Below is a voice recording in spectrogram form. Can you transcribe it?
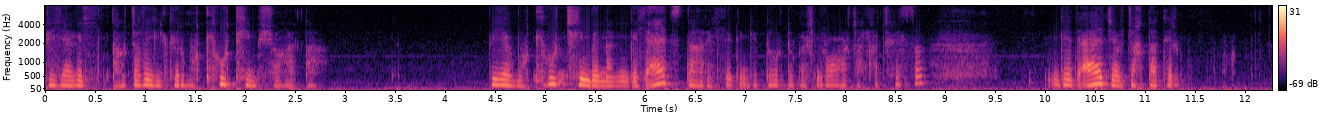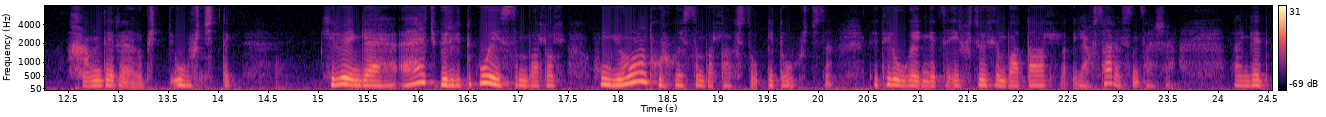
би яг л тогжорын хилдгэр бүтлгүүтх юм биш байгаа да. Би яг бүтлгүүчих юм байна ингээл айцтайгаар эхлээд ингээд дөрдөг байшин руу орж алхаж эхэлсэн. Ингээд айж явж байхдаа тэр хан дээр үг бичдэг. Хэрвээ ингээ айж бэргдэггүй байсан бол хүн юунд хүрэх байсан болоо гэсэн гэдэг үг бичсэн. Тэгээ тэр үгээ ингээд эргцүүлэн бодоол явсаар байсан цаашаа. Ингээд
